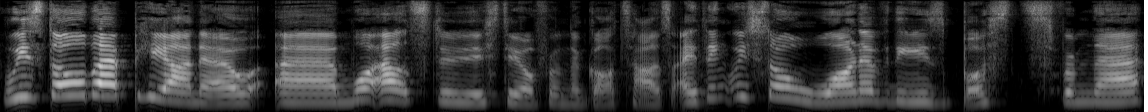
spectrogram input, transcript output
we stole their piano. Um, what else did we steal from the Goth house? I think we stole one of these busts from there.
